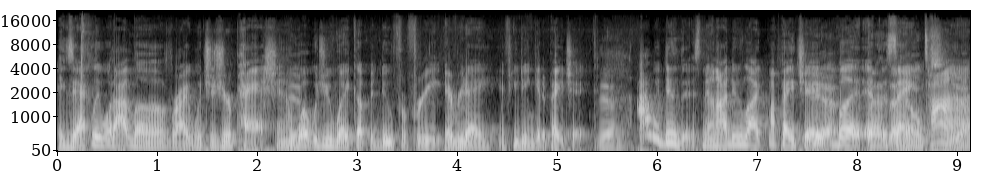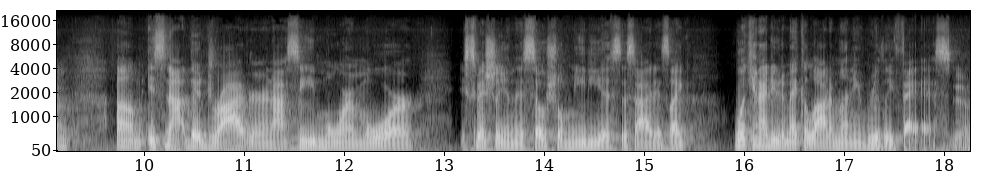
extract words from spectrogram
exactly what I love, right, which is your passion. Yeah. What would you wake up and do for free every day if you didn't get a paycheck? Yeah. I would do this. Now, I do like my paycheck, yeah. but at that, the same helps. time, yeah. um, it's not the driver. And I mm-hmm. see more and more, especially in this social media society, it's like, what can I do to make a lot of money really fast? Yeah.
